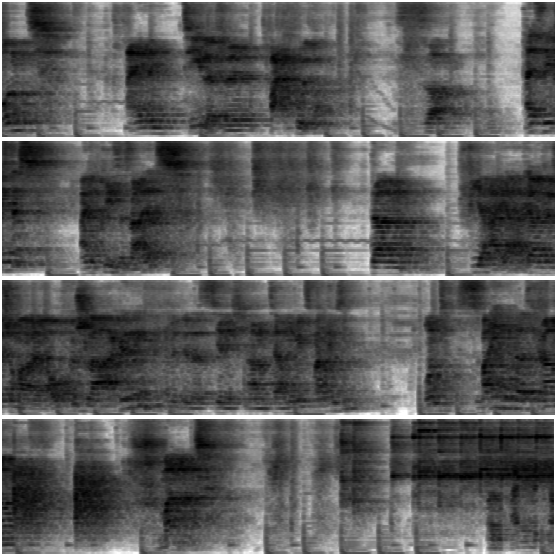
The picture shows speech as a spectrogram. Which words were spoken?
Und einen Teelöffel Backpulver. So. Als nächstes eine Prise Salz. Dann vier Eier, die habe ich jetzt schon mal damit nicht am Thermomix machen müssen. Und 200 Gramm Schmand. Also ein Becher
